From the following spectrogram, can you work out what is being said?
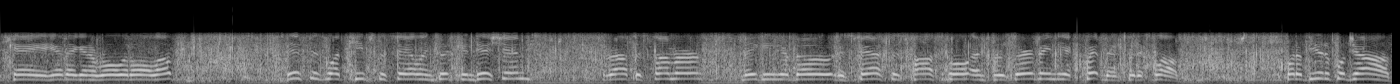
Okay, here they're going to roll it all up. This is what keeps the sail in good condition throughout the summer, making your boat as fast as possible and preserving the equipment for the club. What a beautiful job.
